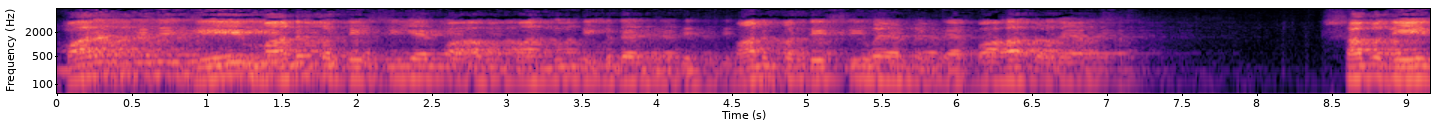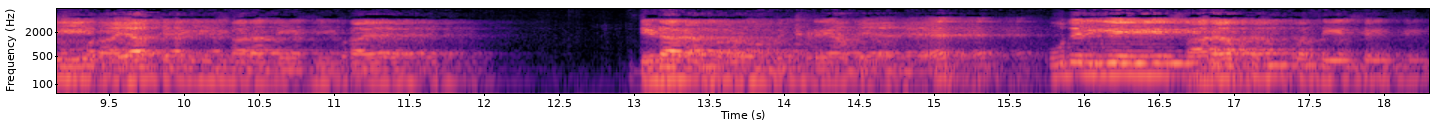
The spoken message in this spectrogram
ਮਹਾਰਾਜ ਕਹਿੰਦੇ, ਜੇ ਮਨ ਪਰਦੇਸੀ ਹੈ, ਭਾਵ ਮਨ ਨੂੰ ਟਿਕਦਾ ਨਹੀਂ ਮਨ ਪਰਦੇਸੀ ਹੋਇਆ ਕਰਦਾ ਬਾਹਰ ਦੌੜਿਆ ਸਭ ਦੇਸ਼ ਪਰਾਇਆ ਤੇ ਇਹ ਸਾਰਾ ਦੇਸ਼ ਹੀ ਪਰਾਇਆ ਹੈ। ਜਿਹੜਾ ਰੱਬ ਨਾਲੋਂ ਵਿਛੜਿਆ ਹੋਇਆ ਹੈ। ਉਹਦੇ ਲਈ ਇਹ ਸਾਰਾ ਪੂਰੀ ਪਰਦੇਸ ਹੈ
